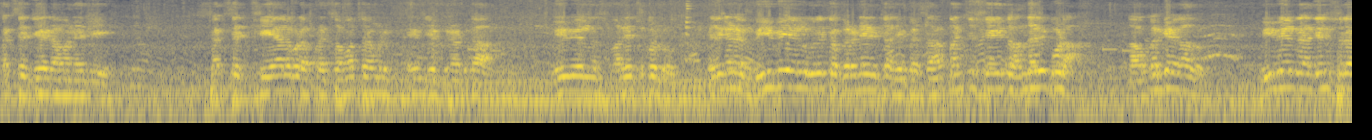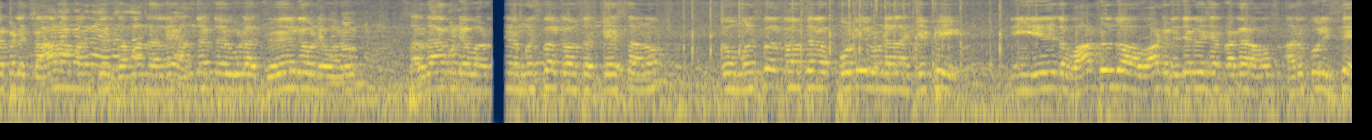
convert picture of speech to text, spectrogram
సక్సెస్ చేయడం అనేది సక్సెస్ చేయాలి కూడా ప్రతి సంవత్సరం కూడా ఏం చెప్పినట్టుగా బీవీఎల్ స్మరించుకుంటూ ఎందుకంటే బీబీఎల్ గురించి ఒక రెండే నిమిషాలు మంచి స్నేహితులు అందరికీ కూడా నా ఒక్కరికే కాదు బీవీఎల్ నాకు తెలిసి రేపటి చాలా మంచి సంబంధాలు అందరితో కూడా జోయల్గా ఉండేవాడు సరదాగా ఉండేవాడు. నేను మున్సిపల్ కౌన్సిలర్ చేస్తాను నువ్వు మున్సిపల్ కౌన్సిలర్గా పోటీలు ఉండాలని చెప్పి నీ ఏదైతే వార్డు ఉందో ఆ వార్డు రిజర్వేషన్ ప్రకారం అనుకూలిస్తే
